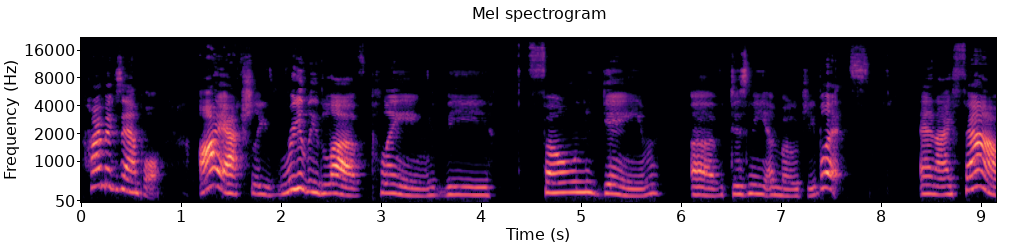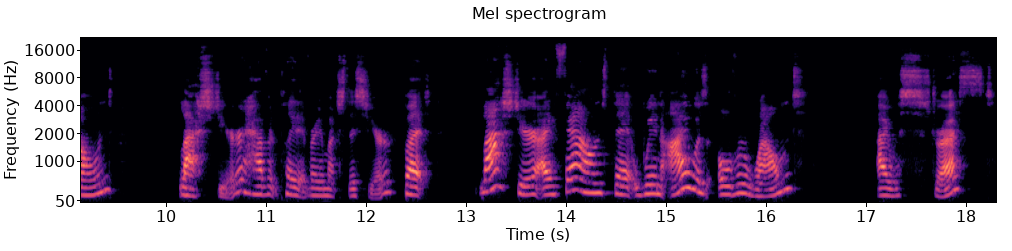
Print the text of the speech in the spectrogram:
Prime example, I actually really love playing the phone game of Disney Emoji Blitz. And I found last year, haven't played it very much this year, but last year I found that when I was overwhelmed, I was stressed,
